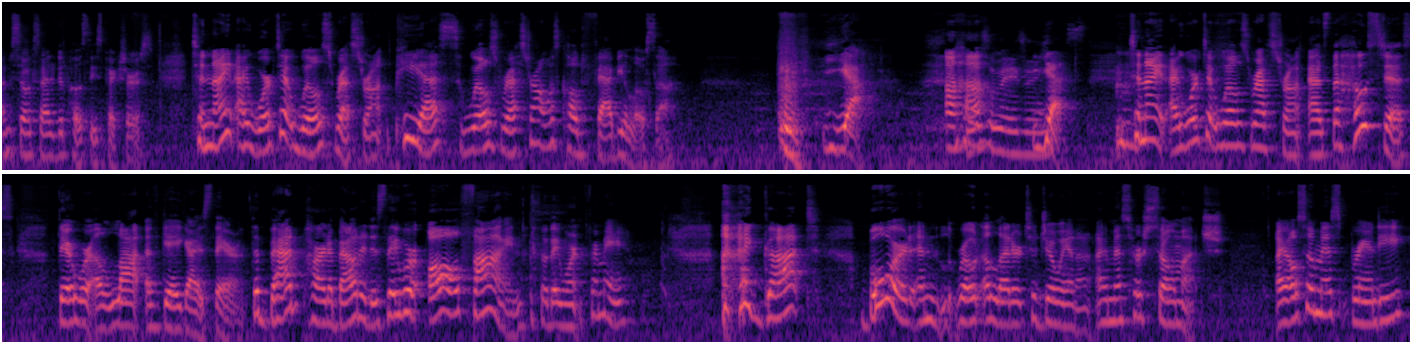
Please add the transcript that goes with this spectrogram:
I'm so excited to post these pictures. Tonight I worked at Will's restaurant. P.S. Will's restaurant was called Fabulosa. yeah. Uh huh. That's amazing. Yes. Tonight, I worked at Will's restaurant as the hostess. There were a lot of gay guys there. The bad part about it is they were all fine, so they weren't for me. I got bored and wrote a letter to Joanna. I miss her so much. I also miss Brandy,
